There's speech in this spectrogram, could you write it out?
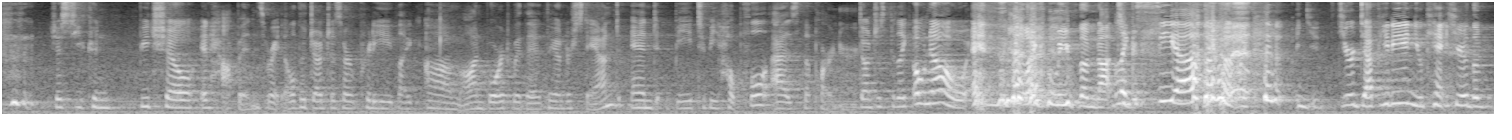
just you can be chill it happens right? All the judges are pretty like um, on board with it they understand. And b to be helpful as the partner. Don't just be like oh no and like leave them not to Like, see ya. like you're deputy and you can't hear the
